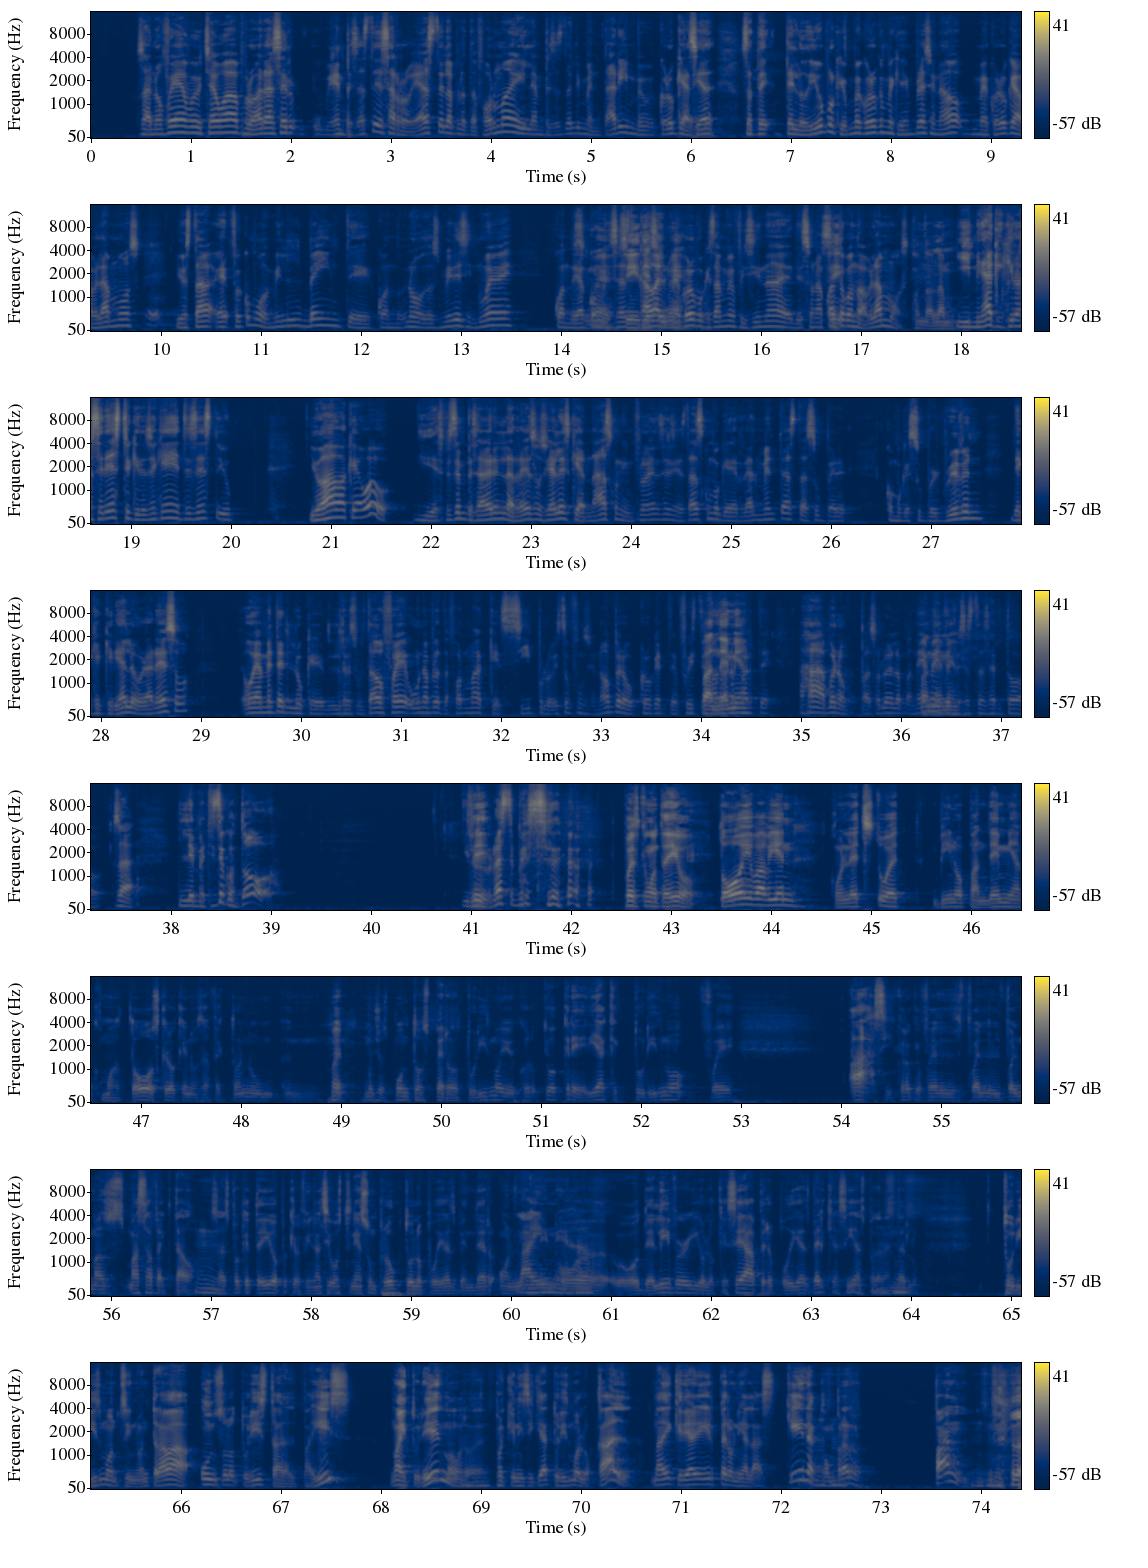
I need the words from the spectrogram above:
O sea, no fue, mucha voy a probar a hacer. Empezaste, desarrollaste la plataforma y la empezaste a alimentar. Y me acuerdo que hacía. O sea, te, te lo digo porque yo me acuerdo que me quedé impresionado. Me acuerdo que hablamos. Yo estaba. eh, Fue como 2020, cuando. No, 2019, cuando ya 19, comencé. sí, cabal, 19. me acuerdo porque estaba en mi oficina de, de Zona 4 Sí. cuando hablamos. Cuando hablamos. Y mira, que quiero hacer esto y quiero hacer qué, entonces esto. Y yo, yo, ah, va, qué huevo. Y después empecé a ver en las redes sociales que andabas con influencers y estabas como que realmente hasta súper, como que súper driven de que quería lograr eso. Obviamente lo que el resultado fue una plataforma que sí, por lo visto funcionó, pero creo que te fuiste a la Pandemia. parte- Ajá, bueno, pasó lo de la pandemia, y te empezaste a hacer todo. O sea, le metiste con todo. Y lo lograste, pues. Pues como te digo, todo iba bien con Let's Do It vino pandemia, como a todos creo que nos afectó en, un- en, bueno, muchos puntos, pero turismo, yo, yo creería que turismo fue... Ah, sí, creo que fue el, fue el, fue el más, más afectado. Mm. ¿Sabes por qué te digo? Porque al final si vos tenías un producto lo podías vender online o, o delivery o lo que sea, pero podías ver qué hacías para venderlo. Turismo, si no entraba un solo turista al país, no hay turismo, brother, porque ni siquiera turismo local. Nadie quería ir, pero ni a la esquina a comprar pan.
